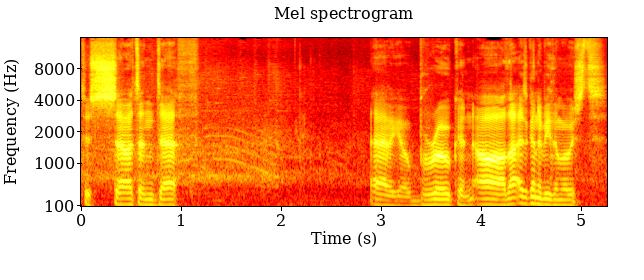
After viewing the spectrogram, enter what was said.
To certain death. There we go, broken. Oh, that is going to be the most...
